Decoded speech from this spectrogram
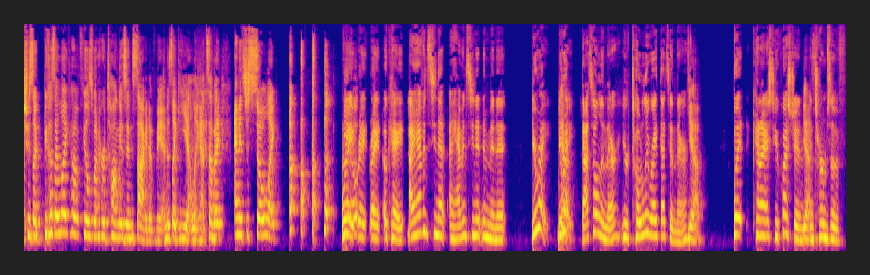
she's like, because I like how it feels when her tongue is inside of me and is like yelling at somebody. And it's just so like, uh, uh, uh, Right, know? right, right. Okay. I haven't seen that. I haven't seen it in a minute. You're right. You're Yeah. right. That's all in there. You're totally right. That's in there. Yeah. But can I ask you a question Yes. in terms of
